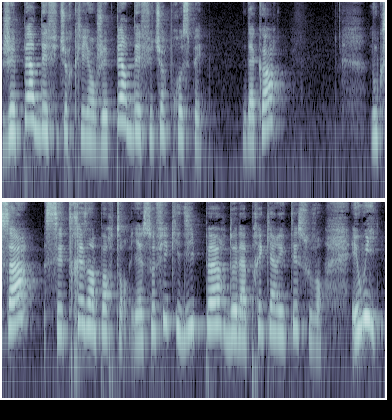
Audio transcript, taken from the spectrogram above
Je vais perdre des futurs clients. Je vais perdre des futurs prospects. D'accord? Donc ça, c'est très important. Il y a Sophie qui dit peur de la précarité souvent. Et oui,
